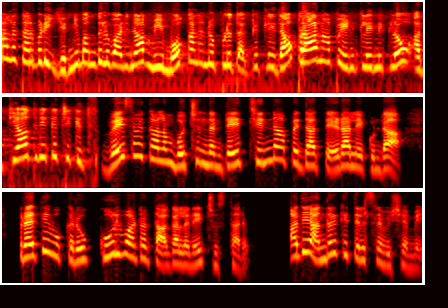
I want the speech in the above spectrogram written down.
సంవత్సరాల తరబడి ఎన్ని మందులు వాడినా మీ మోకాల నొప్పులు తగ్గట్లేదా? ప్రాణ పెయిన్ క్లినిక్లో అత్యాధునిక చికిత్స. వేసవికాలం వచ్చిందంటే చిన్న పెద్ద తేడా లేకుండా ప్రతి ఒక్కరూ కూల్ వాటర్ తాగాలనే చూస్తారు. అది అందరికీ తెలిసిన విషయమే.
